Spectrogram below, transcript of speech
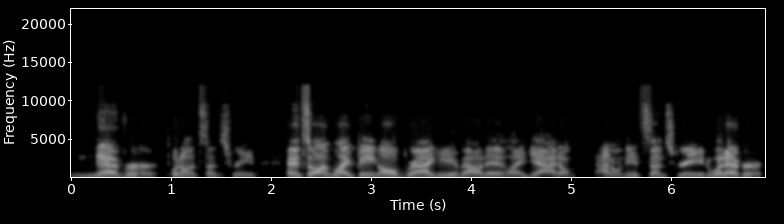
Never put on sunscreen. And so i'm like being all braggy about it like yeah i don't i don't need sunscreen whatever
